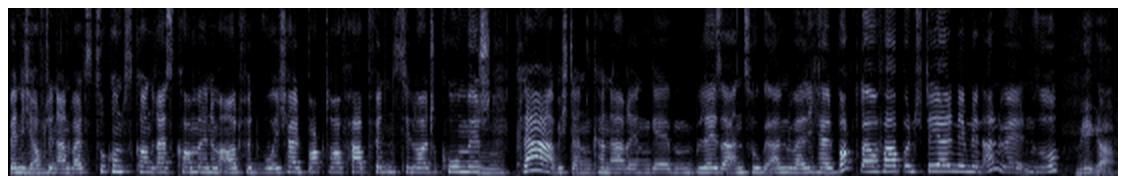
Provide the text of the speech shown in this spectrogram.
Wenn ich mhm. auf den Anwaltszukunftskongress komme in einem Outfit, wo ich halt Bock drauf habe, finden es die Leute komisch. Mhm. Klar habe ich dann einen kanariengelben Blazeranzug an, weil ich halt Bock drauf habe und stehe halt neben den Anwälten so. Mega.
